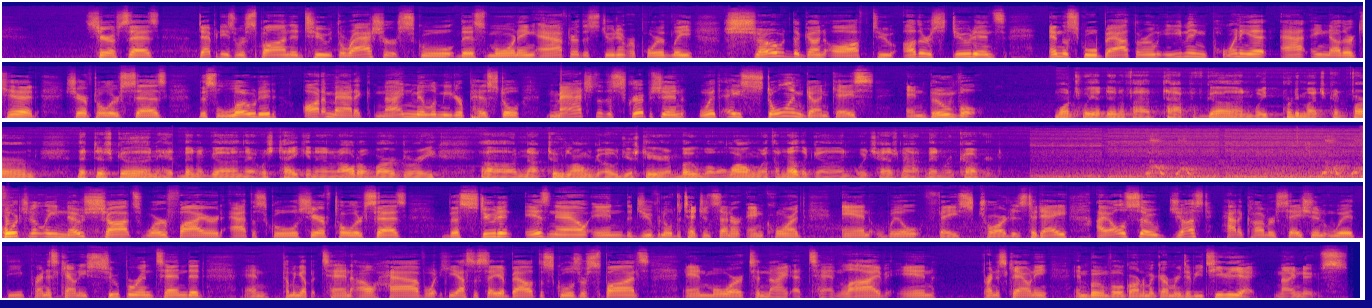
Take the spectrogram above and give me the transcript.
Sheriff says deputies responded to Thrasher School this morning after the student reportedly showed the gun off to other students in the school bathroom, even pointing it at another kid. Sheriff Tolar says this loaded automatic 9mm pistol matched the description with a stolen gun case in Booneville. Once we identified the type of gun, we pretty much confirmed that this gun had been a gun that was taken in an auto burglary uh, not too long ago, just here in Booneville, along with another gun which has not been recovered. Fortunately, no shots were fired at the school. Sheriff Tolar says the student is now in the juvenile detention center in Corinth and will face charges today. I also just had a conversation with the Prentiss County superintendent, and coming up at 10, I'll have what he has to say about the school's response and more tonight at 10. Live in Prentiss County in Booneville, Garner Montgomery, WTVA 9 News.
